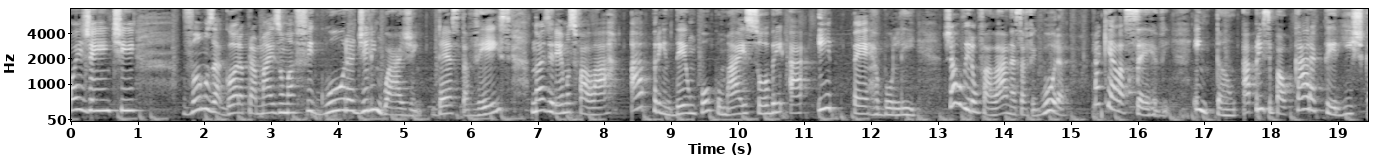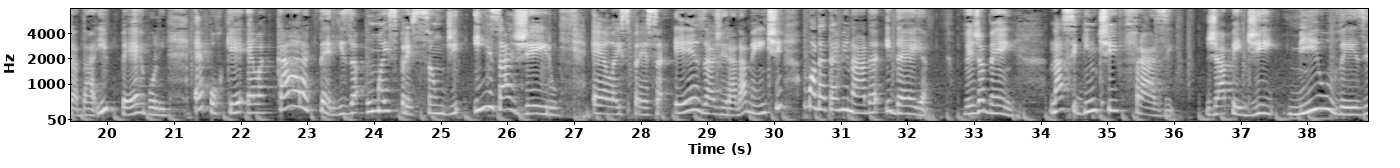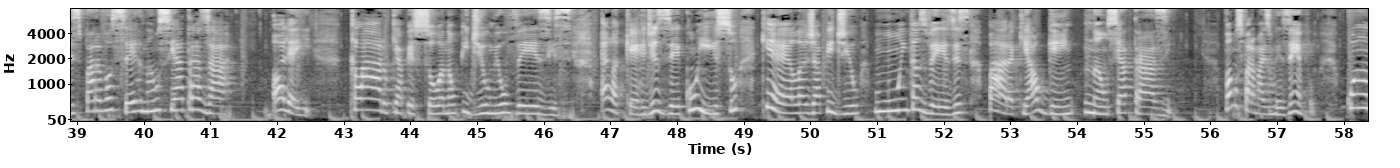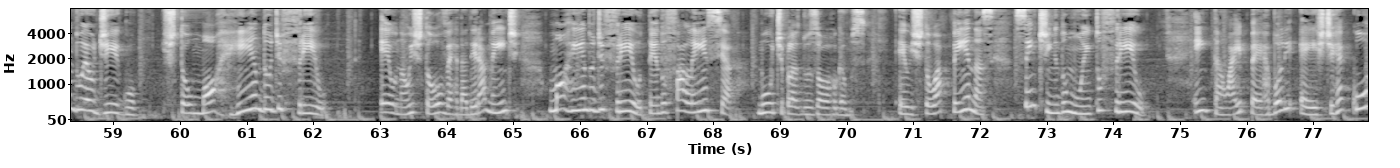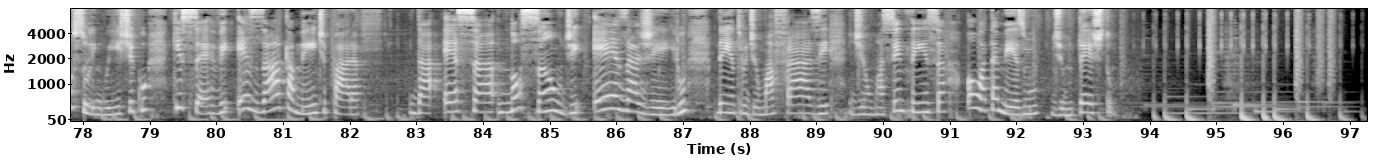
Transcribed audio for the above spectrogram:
Oi, gente! Vamos agora para mais uma figura de linguagem. Desta vez, nós iremos falar, aprender um pouco mais sobre a hipérbole. Já ouviram falar nessa figura? Para que ela serve? Então, a principal característica da hipérbole é porque ela caracteriza uma expressão de exagero. Ela expressa exageradamente uma determinada ideia. Veja bem, na seguinte frase: Já pedi mil vezes para você não se atrasar. Olha aí Claro que a pessoa não pediu mil vezes. Ela quer dizer com isso que ela já pediu muitas vezes para que alguém não se atrase. Vamos para mais um exemplo? Quando eu digo estou morrendo de frio, eu não estou verdadeiramente morrendo de frio, tendo falência múltipla dos órgãos. Eu estou apenas sentindo muito frio. Então, a hipérbole é este recurso linguístico que serve exatamente para dar essa noção de exagero dentro de uma frase, de uma sentença ou até mesmo de um texto.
